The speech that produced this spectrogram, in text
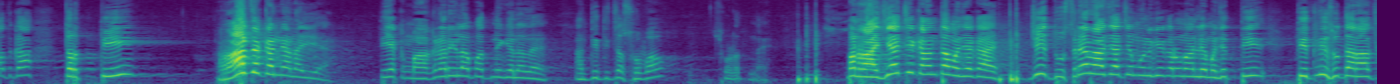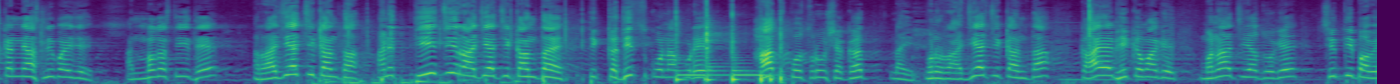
लपात का तर ती राजकन्या नाहीये. ती एक मागणारीला पत्नी गेलेलं आहे. आणि ती तिचा स्वभाव सोडत नाही. पण राजाची कांता म्हणजे काय? जी दुसऱ्या राजाची मुलगी करून आली म्हणजे ती तिथली सुद्धा राजकन्या असली पाहिजे. आणि मगच ती इथे राजाची कांता. आणि ती जी राजाची कांता आहे ती कधीच कोणापुढे हात पसरू शकत नाही. म्हणून राजाची कांता काय भीक मागे मनाची या जोगे सिद्धी पावे.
